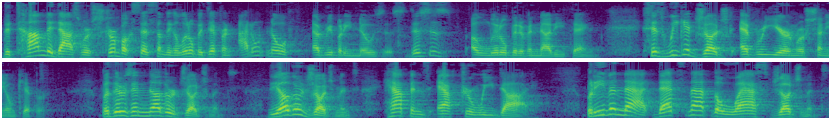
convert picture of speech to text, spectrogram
The Tam Vedas, where Sternbuch says something a little bit different, I don't know if everybody knows this. This is a little bit of a nutty thing. He says we get judged every year in Rosh Hashanah Yom Kippur. But there's another judgment. The other judgment happens after we die. But even that, that's not the last judgment.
